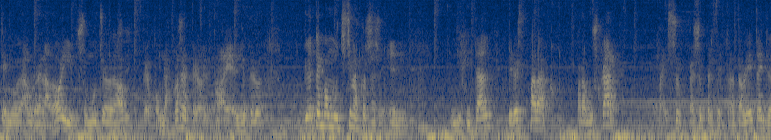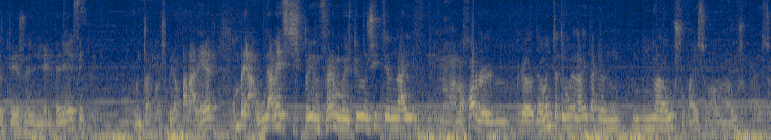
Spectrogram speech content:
tengo ordenador y uso mucho ordenador, pero por unas cosas, pero para leer yo creo... Yo tengo muchísimas cosas en, en digital, pero es para, para buscar. para eso, para eso es perfecto. La tableta, entonces tienes el, el PDF, encuentras cosas. Pero para leer, hombre, alguna vez si estoy enfermo y estoy en un sitio donde hay, a lo mejor, pero de momento tengo una tableta, pero no, la uso para eso, no, no la uso para eso.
